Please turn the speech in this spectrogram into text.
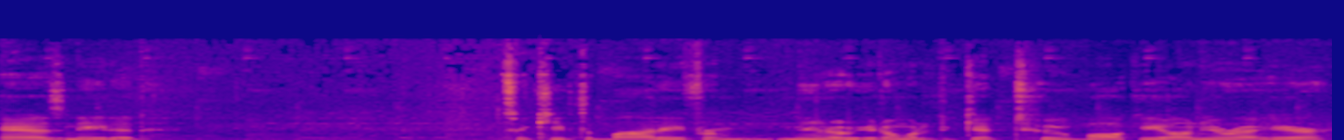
as needed to keep the body from, you know, you don't want it to get too bulky on you right here.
